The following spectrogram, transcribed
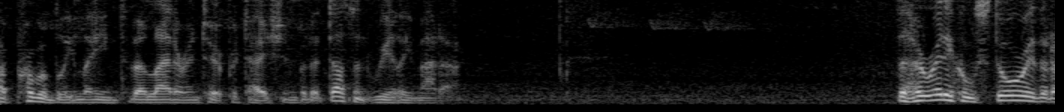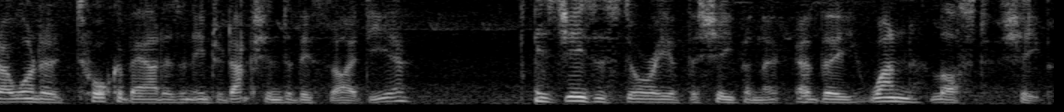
I probably lean to the latter interpretation, but it doesn't really matter. The heretical story that I want to talk about as an introduction to this idea is Jesus' story of the sheep and the, of the one lost sheep.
